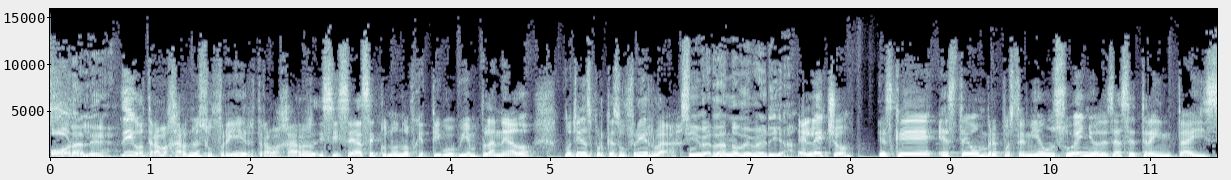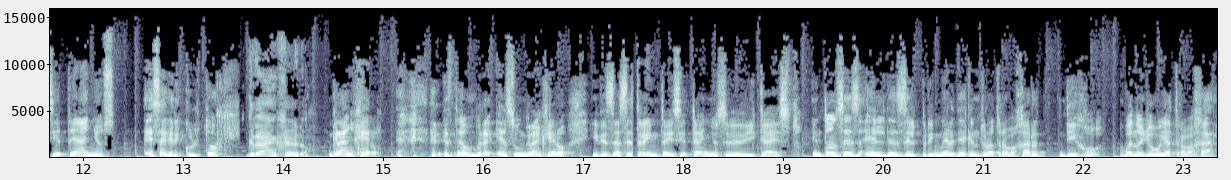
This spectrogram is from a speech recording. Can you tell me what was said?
Órale. Digo, trabajar no es sufrir, trabajar, si se hace con un objetivo bien planeado, no tienes por qué sufrirla. Sí, ¿verdad? No debería. El hecho es que este hombre pues tenía un sueño desde hace 37 años. Es agricultor, Granjero. granjero. Este hombre es un granjero y desde hace 37 años se dedica a esto. Entonces él desde el primer día que entró a trabajar dijo, bueno, yo voy a trabajar,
